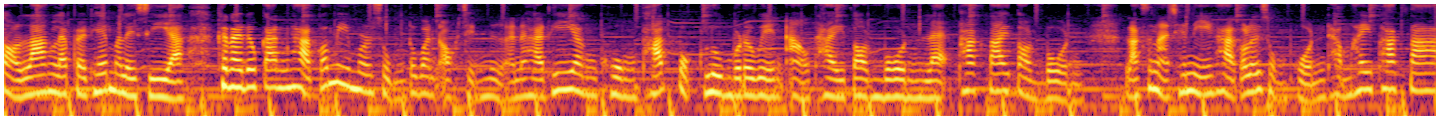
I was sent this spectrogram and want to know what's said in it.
ตอนล่างและประเทศมาเลเซียขณะเดียวกันค่ะ ก็มีมรสุมตะวันออกเฉียงเหนือนะคะ ที่ยังคงพัดปกคลุมบริเวณอ่าวไทยตอนบน และภาคใต้ตอนบน ลักษณะเช่นนี้ค่ะก็เลยส่งผลทำให้ภาคใต้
